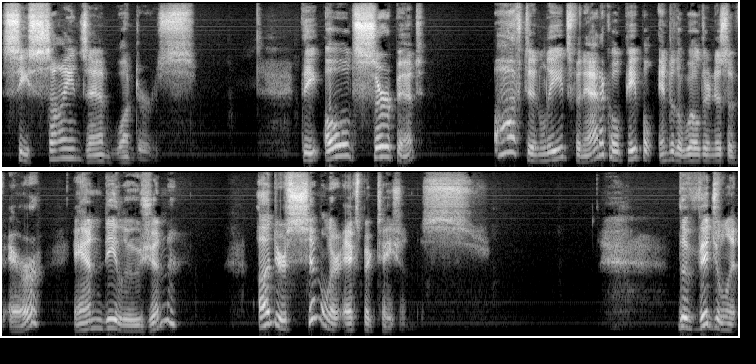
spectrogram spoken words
see signs and wonders. The old serpent often leads fanatical people into the wilderness of error and delusion under similar expectations. The vigilant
